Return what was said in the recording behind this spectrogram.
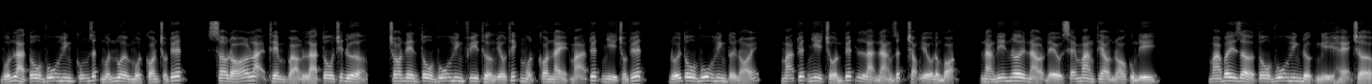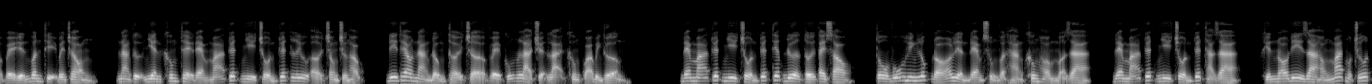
Vốn là tô vũ hinh cũng rất muốn nuôi một con trồn tuyết, sau đó lại thêm vào là tô chết đưa, cho nên tô vũ hinh phi thường yêu thích một con này mã tuyết nhi trồn tuyết. Đối tô vũ hinh tới nói, mã tuyết nhi trồn tuyết là nàng rất trọng yếu đồng bọn nàng đi nơi nào đều sẽ mang theo nó cùng đi. Mà bây giờ tô vũ hinh được nghỉ hè trở về yến vân thị bên trong, nàng tự nhiên không thể đem mã tuyết nhi trồn tuyết lưu ở trong trường học, đi theo nàng đồng thời trở về cũng là chuyện lại không quá bình thường. Đem mã tuyết nhi trồn tuyết tiếp đưa tới tay sau, tô vũ hinh lúc đó liền đem sùng vật hàng không hòm mở ra, đem mã tuyết nhi trồn tuyết thả ra, khiến nó đi ra hóng mát một chút.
